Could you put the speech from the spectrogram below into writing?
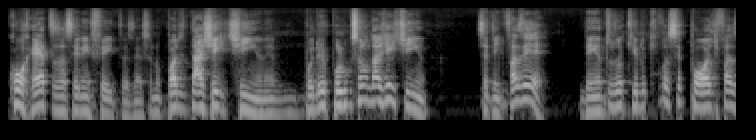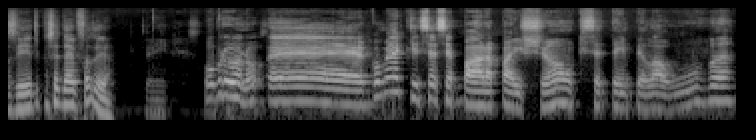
corretas a serem feitas, né? Você não pode dar jeitinho, né? Poder público você não dá jeitinho. Você tem que fazer dentro daquilo que você pode fazer e do que você deve fazer. Sim. Ô Bruno, é... como é que você separa a paixão que você tem pela uva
